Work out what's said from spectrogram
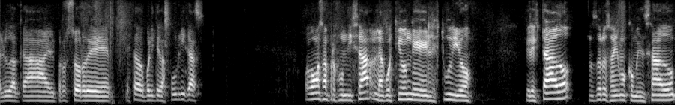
Saluda acá el profesor de Estado de Políticas Públicas. Hoy vamos a profundizar la cuestión del estudio del Estado. Nosotros habíamos comenzado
